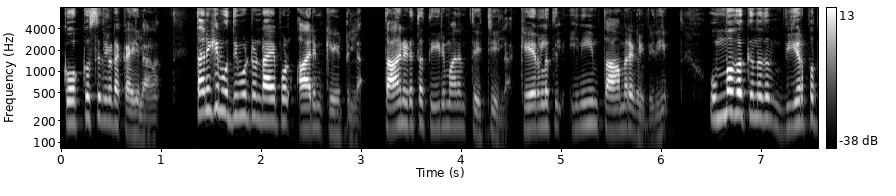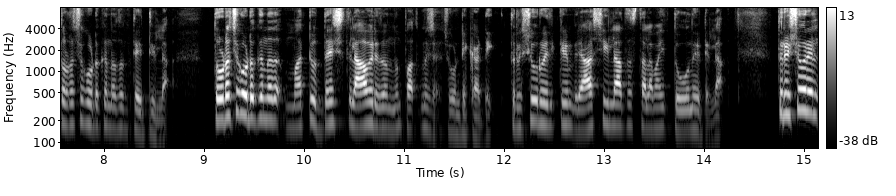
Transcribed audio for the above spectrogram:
കോക്കസുകളുടെ കയ്യിലാണ്. തനിക്ക് ബുദ്ധിമുട്ടുണ്ടായപ്പോൾ ആരും കേട്ടില്ല. താനെടുത്ത തീരുമാനം തെറ്റിയില്ല. കേരളത്തിൽ ഇനിയും താമരകൾ വിരിയും. ഉമ്മ വെക്കുന്നതും വിയർപ്പ് തുടച്ചു കൊടുക്കുന്നതും തെറ്റില്ല. തുടച്ചു കൊടുക്കുന്നത് മറ്റുദ്ദേശത്തിലാവരുതെന്നും പത്മജ ചൂണ്ടിക്കാട്ടി. തൃശൂർ ഒരിക്കലും രാശിയില്ലാത്ത സ്ഥലമായി തോന്നിയിട്ടില്ല. തൃശ്ശൂരിൽ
